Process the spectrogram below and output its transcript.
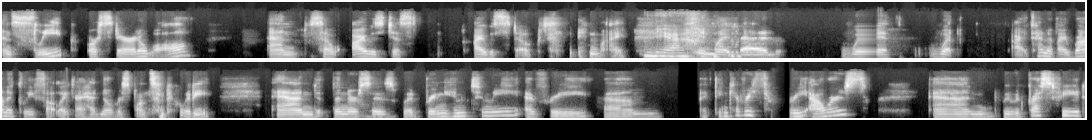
and sleep or stare at a wall. And so I was just I was stoked in my yeah in my bed with what I kind of ironically felt like I had no responsibility. And the nurses would bring him to me every um, I think every three hours, and we would breastfeed.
